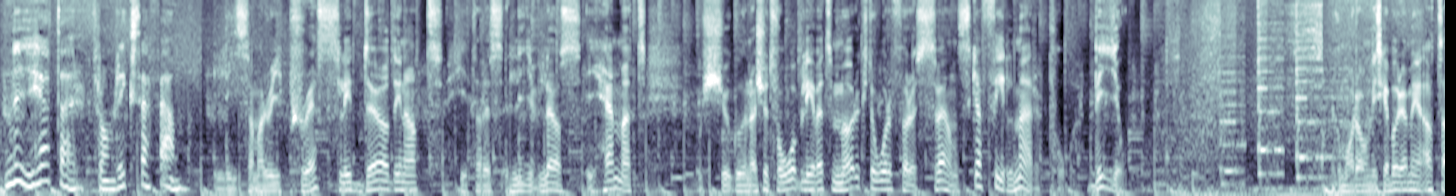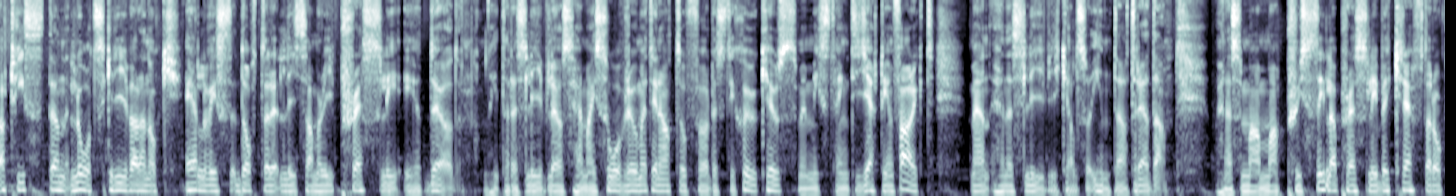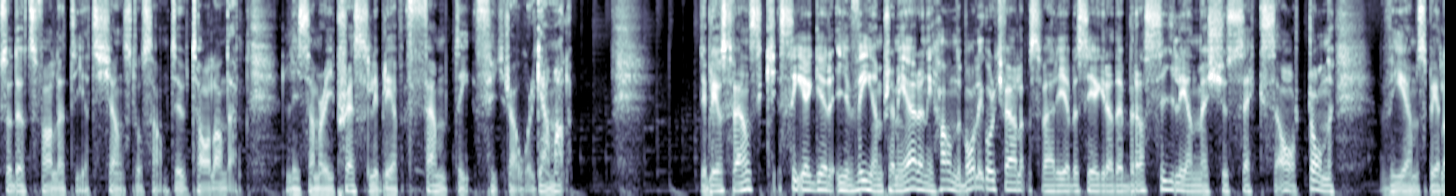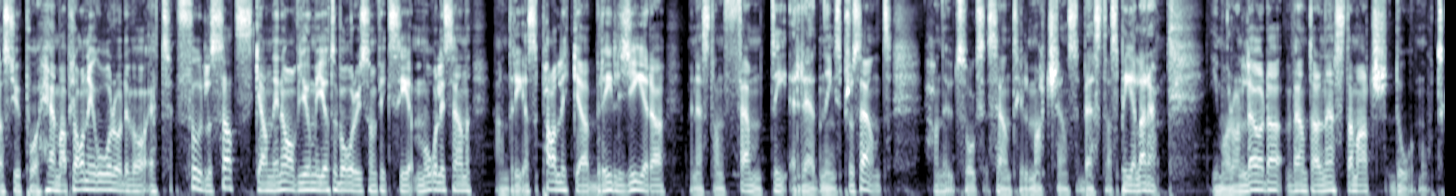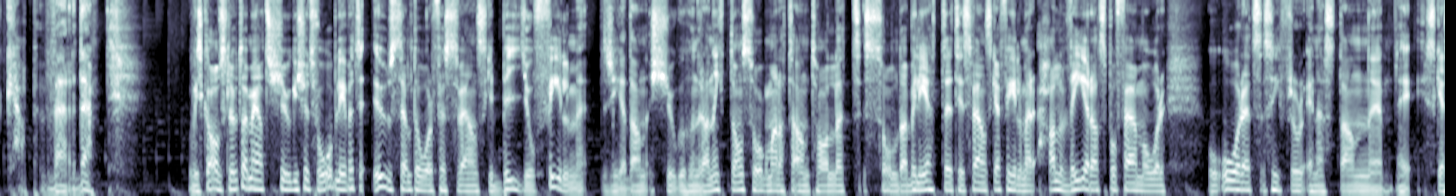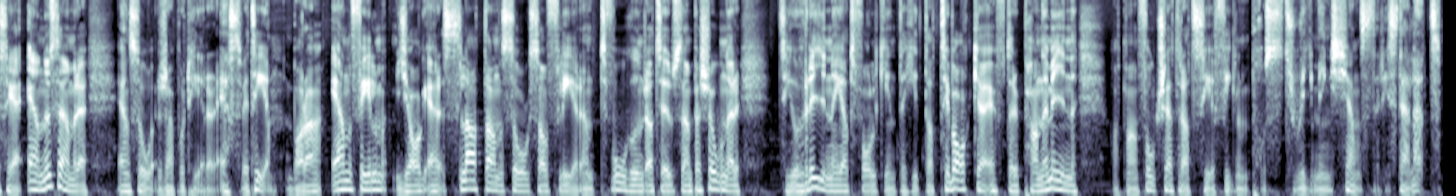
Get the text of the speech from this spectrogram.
Nyheter från riks FM. Lisa Marie Presley död i natt, hittades livlös i hemmet och 2022 blev ett mörkt år för svenska filmer på bio. God morgon. Vi ska börja med att artisten, låtskrivaren och Elvis dotter Lisa Marie Presley är död. Hon hittades livlös hemma i sovrummet i natt och fördes till sjukhus med misstänkt hjärtinfarkt. Men hennes liv gick alltså inte att rädda. Och hennes mamma Priscilla Presley bekräftar också dödsfallet i ett känslosamt uttalande. Lisa Marie Presley blev 54 år gammal. Det blev svensk seger i VM-premiären i handboll igår kväll. Sverige besegrade Brasilien med 26-18. VM spelas ju på hemmaplan i år och det var ett fullsatt Skandinavium i Göteborg som fick se målisen Andreas Palicka briljera med nästan 50 räddningsprocent. Han utsågs sen till matchens bästa spelare. Imorgon lördag väntar nästa match, då mot Kap Verde. Och vi ska avsluta med att 2022 blev ett uselt år för svensk biofilm. Redan 2019 såg man att antalet sålda biljetter till svenska filmer halverats på fem år. Och Årets siffror är nästan, eh, ska jag säga, ännu sämre än så, rapporterar SVT. Bara en film, Jag är Zlatan, sågs av fler än 200 000 personer. Teorin är att folk inte hittat tillbaka efter pandemin och att man fortsätter att se film på streamingtjänster istället.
